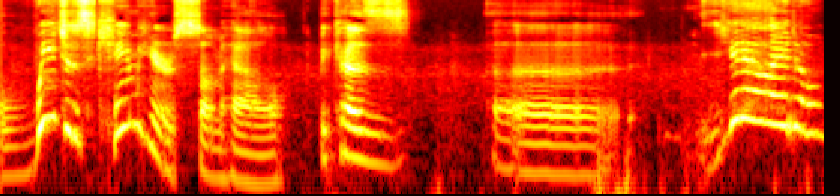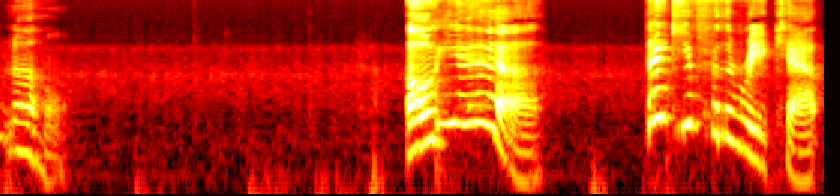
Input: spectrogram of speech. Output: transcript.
We just came here somehow. Because, uh, yeah, I don't know. Oh, yeah. Thank you for the recap.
